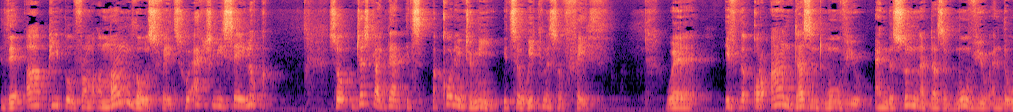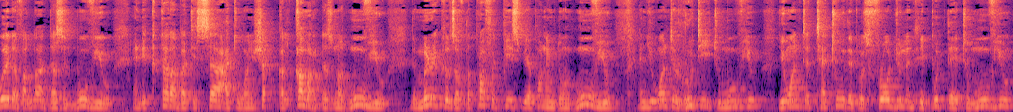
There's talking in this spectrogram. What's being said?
there are people from among those faiths who actually say, look, so just like that, it's according to me, it's a weakness of faith where if the Quran doesn't move you and the Sunnah doesn't move you and the word of Allah doesn't move you and اقتربت الساعة وانشق القمر does not move you, the miracles of the Prophet peace be upon him don't move you and you want a roti to move you, you want a tattoo that was fraudulently put there to move you,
